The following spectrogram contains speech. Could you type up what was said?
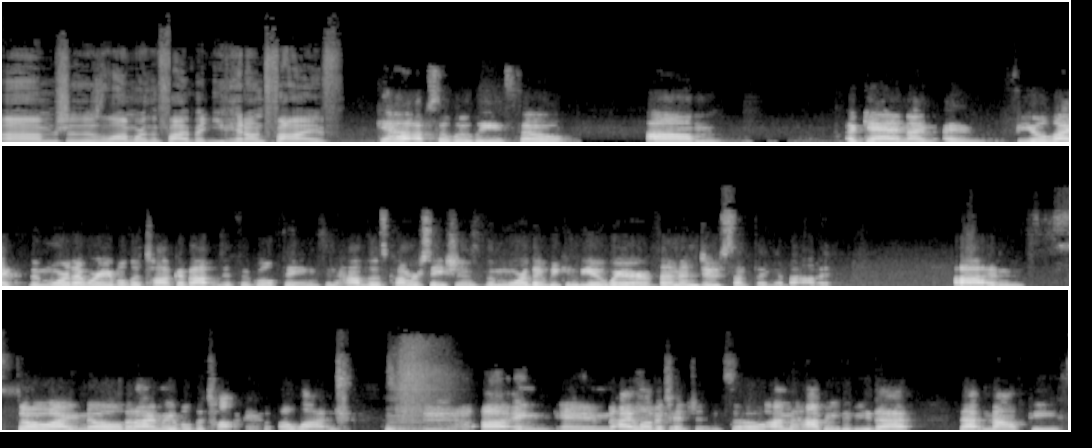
Um, I'm sure there's a lot more than five, but you hit on five. Yeah, absolutely. So, um, again, I, I feel like the more that we're able to talk about difficult things and have those conversations, the more that we can be aware of them and do something about it. Uh, and so I know that I'm able to talk a lot. uh, and and I love attention, so I'm happy to be that that mouthpiece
